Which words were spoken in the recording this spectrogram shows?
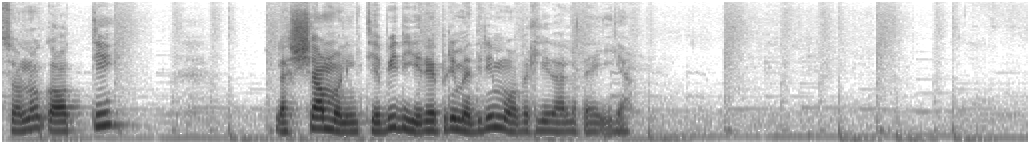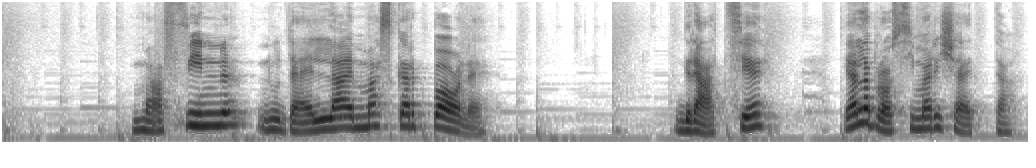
Sono cotti, lasciamoli intiepidire prima di rimuoverli dalla teglia. Muffin, Nutella e mascarpone. Grazie e alla prossima ricetta!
